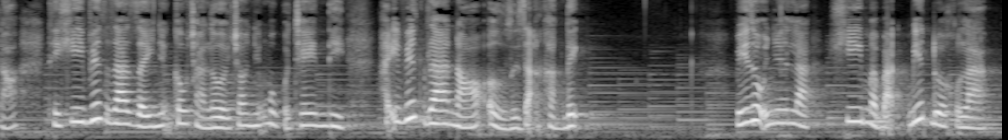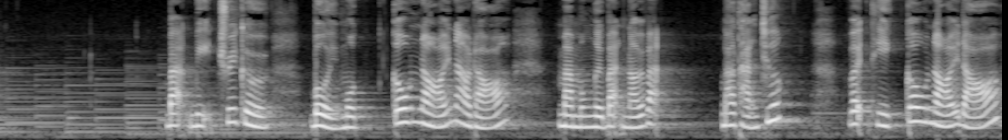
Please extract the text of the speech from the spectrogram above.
Đó, thì khi viết ra giấy những câu trả lời cho những mục ở trên thì hãy viết ra nó ở dưới dạng khẳng định. Ví dụ như là khi mà bạn biết được là bạn bị trigger bởi một câu nói nào đó mà một người bạn nói với bạn 3 tháng trước. Vậy thì câu nói đó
